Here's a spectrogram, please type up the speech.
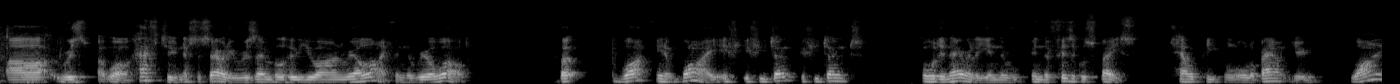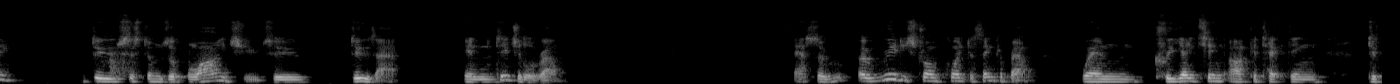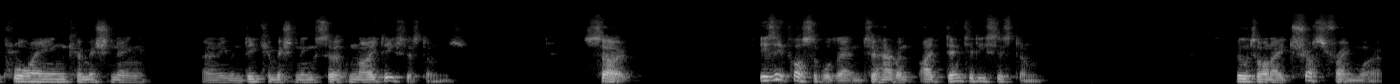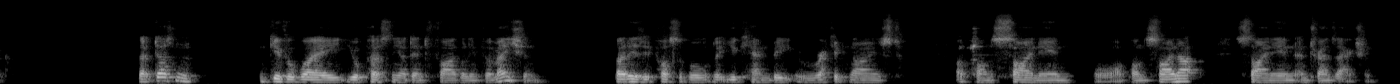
are, well, have to necessarily resemble who you are in real life, in the real world. But what, you know, why, if, if you don't, if you don't ordinarily in the, in the physical space tell people all about you, why do systems oblige you to do that in the digital realm? That's a, a really strong point to think about when creating, architecting, deploying, commissioning, and even decommissioning certain ID systems. So, is it possible then to have an identity system built on a trust framework that doesn't give away your personally identifiable information, but is it possible that you can be recognized upon sign in or upon sign up, sign in and transaction?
